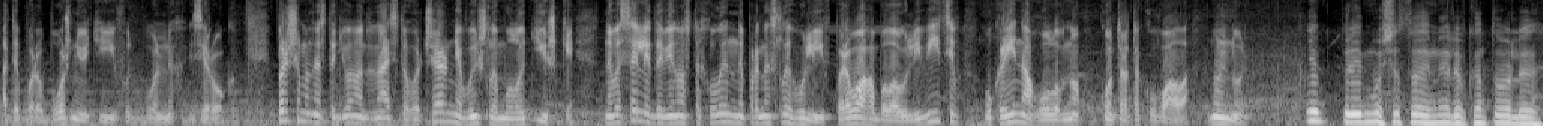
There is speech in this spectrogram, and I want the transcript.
а тепер обожнюють її футбольних зірок. Першими на стадіон 11 червня вийшли молодіжки. Невеселі 90 хвилин не принесли голів. Перевага була у лівійців. Україна головно контратакувала 0-0. Они преимущество имели в контроле,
